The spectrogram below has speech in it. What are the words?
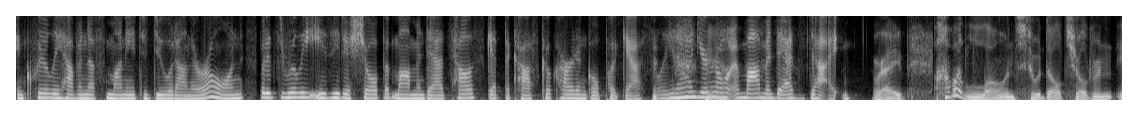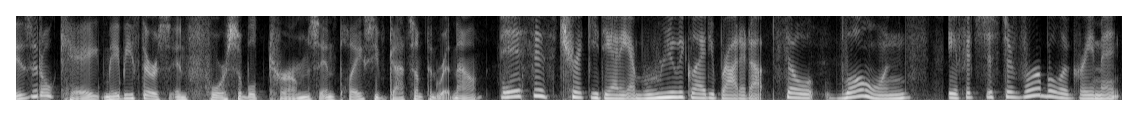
and clearly have enough money to do it on their own, but it's really easy to show up at mom and dad's house, get the Costco card, and go put gasoline on your own at mom and dad's dime. Right. How about loans to adult children? Is it okay? Maybe if there's enforceable terms in place, you've got something written out? This is tricky, Danny. I'm really glad you brought it up. So, loans, if it's just a verbal agreement,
